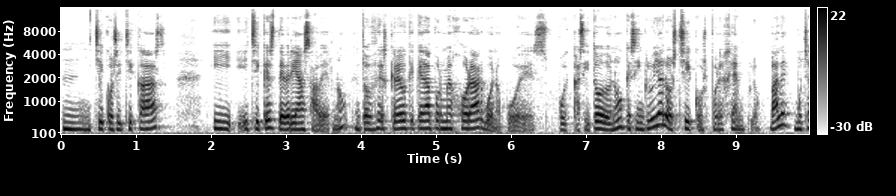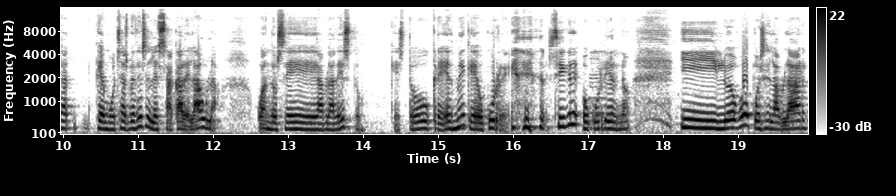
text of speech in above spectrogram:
mm, chicos y chicas y, chiques deberían saber, ¿no? Entonces creo que queda por mejorar, bueno, pues, pues casi todo, ¿no? Que se incluya a los chicos, por ejemplo, ¿vale? que muchas veces se les saca del aula cuando se habla de esto, que esto, creedme, que ocurre, sigue ocurriendo. Y luego, pues el hablar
